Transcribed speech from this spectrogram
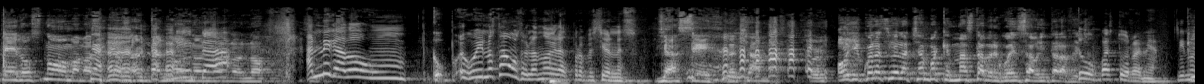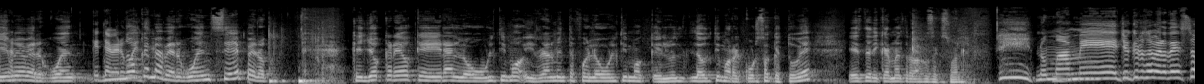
pedos. No, mamacita santa, no, no, no, no, no. han negado un... Güey, no estábamos hablando de las profesiones. Ya sé, la chamba. Oye, ¿cuál ha sido la chamba que más te avergüenza ahorita a la fecha? Tú, vas tú, Rania. Dinos algo. me te No que me avergüence, pero que yo creo que era lo último y realmente fue lo último que el, último recurso que tuve es dedicarme al trabajo sexual. No mames, yo quiero saber de eso,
